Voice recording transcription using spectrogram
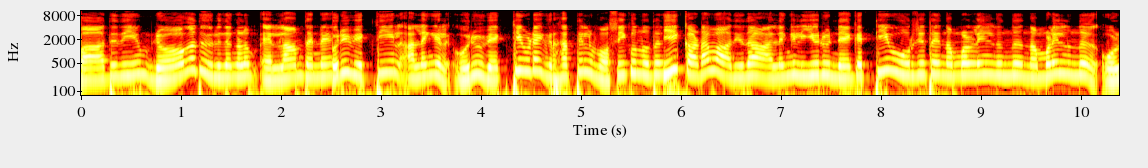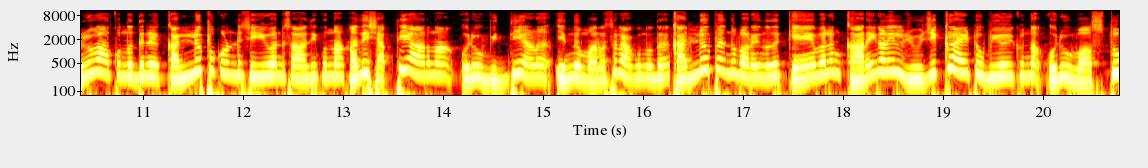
ബാധ്യതയും രോഗദുരിതങ്ങളും എല്ലാം തന്നെ ഒരു വ്യക്തിയിൽ അല്ലെങ്കിൽ ഒരു വ്യക്തിയുടെ ഗ്രഹത്തിൽ വസിക്കുന്നത് ഈ കടബാധ്യത അല്ലെങ്കിൽ ഈ ഒരു നെഗറ്റീവ് ഊർജത്തെ നമ്മളിൽ നിന്ന് നമ്മളിൽ നിന്ന് ഒഴിവാക്കുന്നതിന് കല്ലുപ്പ് കൊണ്ട് ചെയ്യുവാൻ സാധിക്കുന്ന അതിശക്തിയാർന്ന ഒരു വിദ്യയാണ് ഇന്ന് മനസ്സിലാക്കുന്നത്. കല്ലുപ്പ് എന്ന് പറയുന്നത് കേവലം കറികളിൽ രുചിക്കായിട്ട് ഉപയോഗിക്കുന്ന ഒരു വസ്തു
